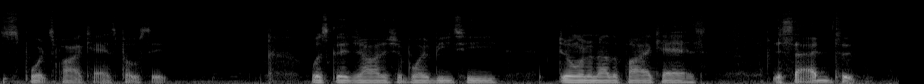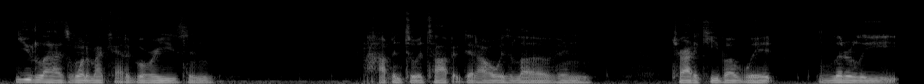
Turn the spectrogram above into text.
sports podcast posted. What's good, y'all? It's your boy BT doing another podcast. Decided to utilize one of my categories and hop into a topic that I always love and try to keep up with. Literally,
